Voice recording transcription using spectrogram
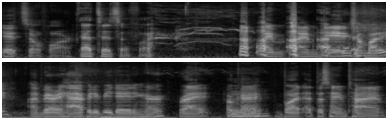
it so far. That's it so far. I'm I'm dating somebody. I'm very happy to be dating her. Right. Okay. Mhm. But at the same time,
